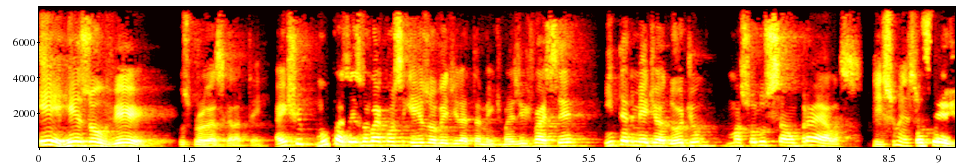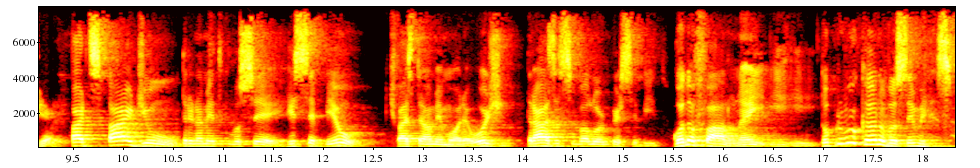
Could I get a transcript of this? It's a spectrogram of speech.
e resolver os problemas que ela tem. A gente muitas vezes não vai conseguir resolver diretamente, mas a gente vai ser intermediador de um, uma solução para elas. Isso mesmo. Ou seja, participar de um treinamento que você recebeu te faz ter uma memória hoje, traz esse valor percebido. Quando eu falo, né, e estou provocando você mesmo,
